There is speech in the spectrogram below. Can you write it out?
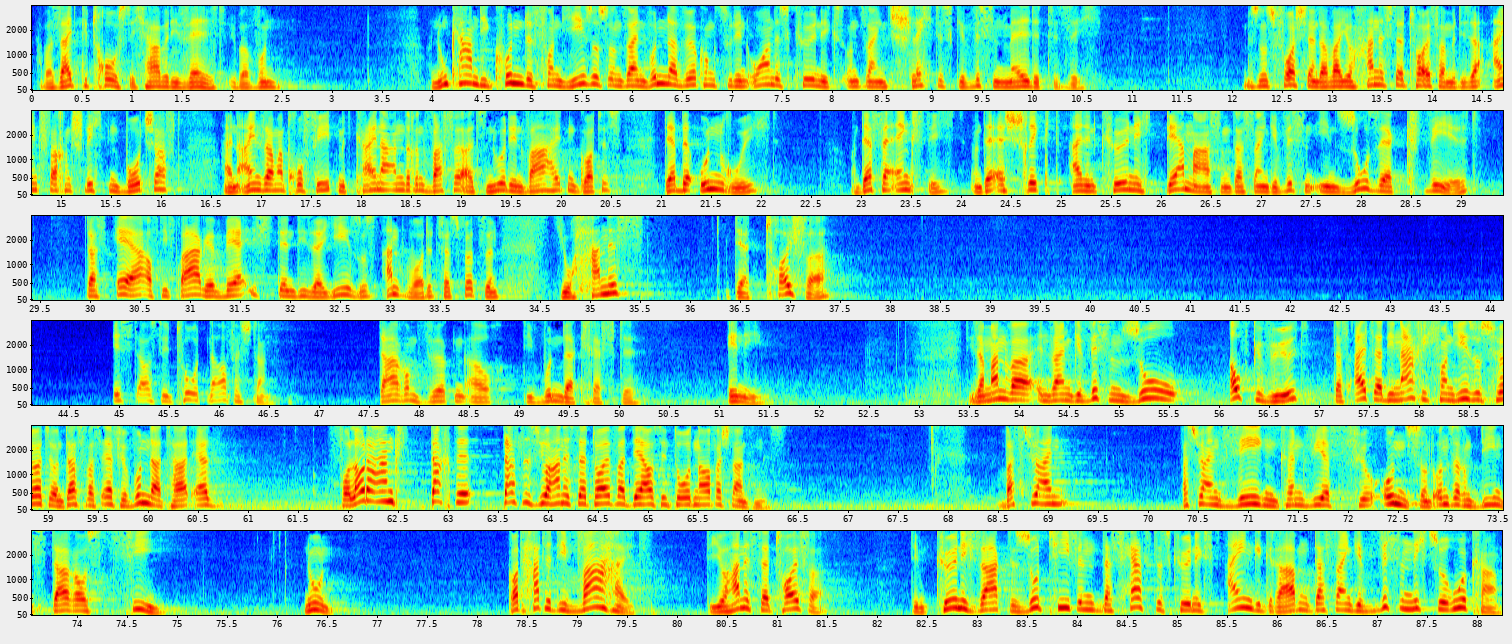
aber seid getrost, ich habe die Welt überwunden. Und nun kam die Kunde von Jesus und seinen Wunderwirkung zu den Ohren des Königs und sein schlechtes Gewissen meldete sich. Wir müssen uns vorstellen, da war Johannes der Täufer mit dieser einfachen, schlichten Botschaft, ein einsamer Prophet mit keiner anderen Waffe als nur den Wahrheiten Gottes, der beunruhigt und der verängstigt und der erschrickt einen König dermaßen, dass sein Gewissen ihn so sehr quält, dass er auf die Frage, wer ist denn dieser Jesus, antwortet, Vers 14, Johannes der Täufer ist aus den Toten auferstanden. Darum wirken auch die Wunderkräfte in ihm. Dieser Mann war in seinem Gewissen so aufgewühlt, dass als er die Nachricht von Jesus hörte und das, was er für Wunder tat, er vor lauter Angst dachte, das ist Johannes der Täufer, der aus den Toten auferstanden ist. Was für ein, was für ein Segen können wir für uns und unseren Dienst daraus ziehen? Nun, Gott hatte die Wahrheit, die Johannes der Täufer dem König sagte, so tief in das Herz des Königs eingegraben, dass sein Gewissen nicht zur Ruhe kam.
